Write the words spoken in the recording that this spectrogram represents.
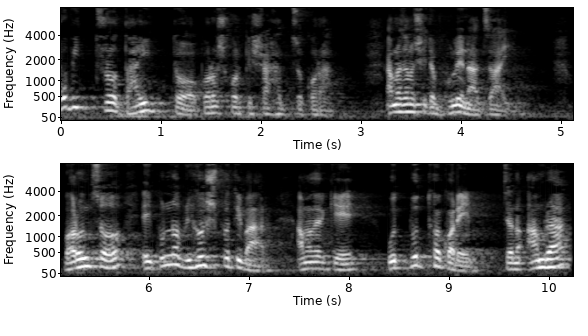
পবিত্র দায়িত্ব পরস্পরকে সাহায্য করা। আমরা যেন সেটা ভুলে না যাই। বরঞ্চ এই পূর্ণ বৃহস্পতিবার আমাদেরকে উদ্বুদ্ধ করে যেন আমরা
